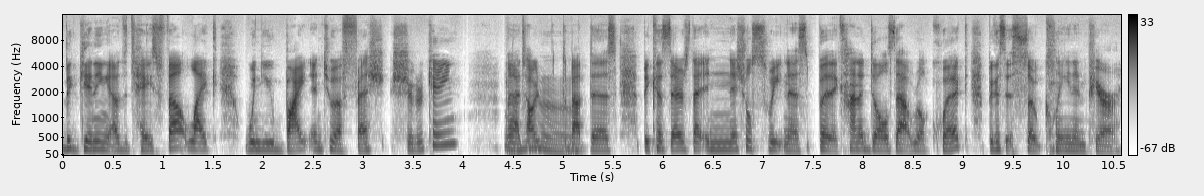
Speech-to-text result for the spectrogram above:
beginning of the taste felt like when you bite into a fresh sugar cane. And I talked Mm. about this because there's that initial sweetness, but it kind of dulls out real quick because it's so clean and pure.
